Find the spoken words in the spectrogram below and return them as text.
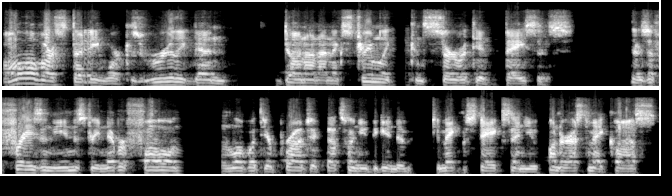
all of our study work has really been done on an extremely conservative basis. There's a phrase in the industry never fall in love with your project. That's when you begin to, to make mistakes and you underestimate costs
